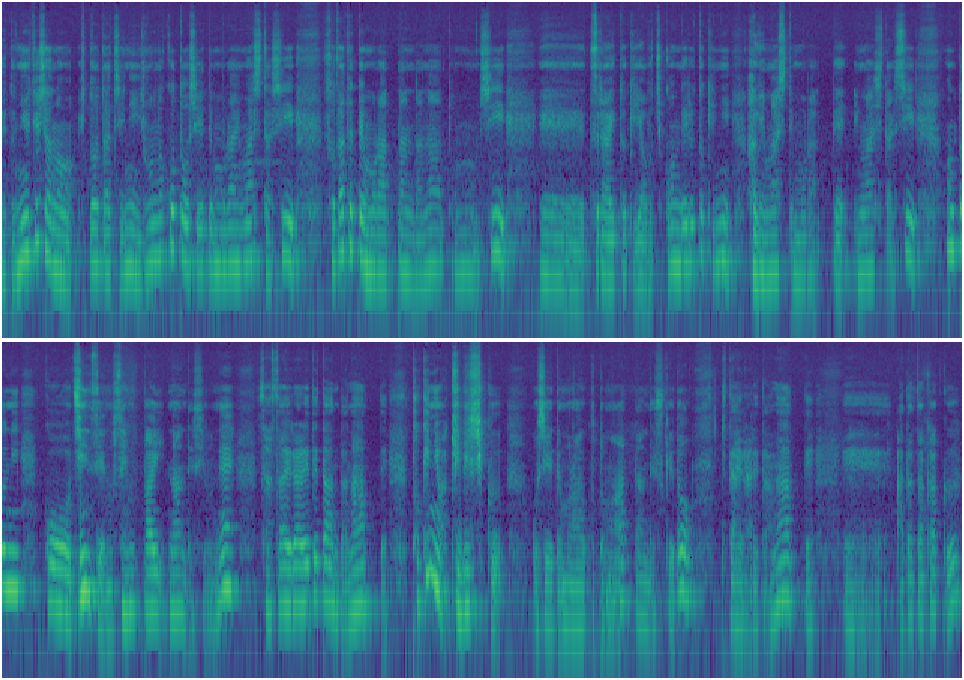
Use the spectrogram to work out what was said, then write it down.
えっと、入居者の人たちにいろんなことを教えてもらいましたし育ててもらったんだなと思うし、えー、辛い時や落ち込んでいる時に励ましてもらっていましたし本当にこう人生の先輩なんですよね支えられてたんだなって時には厳しく教えてもらうこともあったんですけど鍛えられたなって、えー、温かく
